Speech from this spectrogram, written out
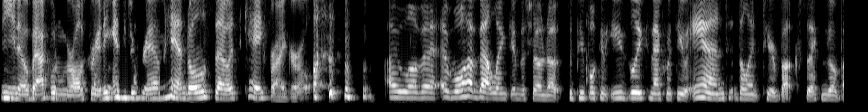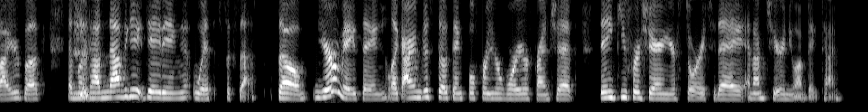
You know, back when we were all creating Instagram handles. So it's K Fry Girl. I love it. And we'll have that link in the show notes so people can easily connect with you and the link to your book so they can go buy your book and learn how to navigate dating with success. So you're amazing. Like, I'm just so thankful for your warrior friendship. Thank you for sharing your story today. And I'm cheering you on big time.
